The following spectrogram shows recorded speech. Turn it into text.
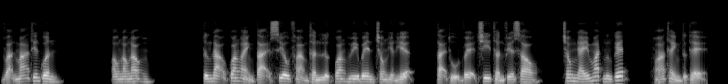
vạn mã thiên quân. Ông long long từng đạo quang ảnh tại siêu phàm thần lực quang huy bên trong hiện hiện, tại thủ vệ chi thần phía sau, trong nháy mắt ngưng kết, hóa thành thực thể.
